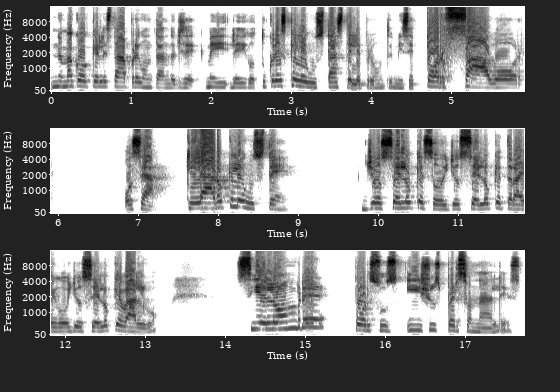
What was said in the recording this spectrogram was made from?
no me acuerdo qué le estaba preguntando. Le, digo, ¿tú crees que le gustaste? Le pregunto. Y me dice, por favor. O sea, claro que le gusté. Yo sé lo que soy, yo sé lo que traigo, yo sé lo que valgo. Si el hombre, por sus issues personales,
